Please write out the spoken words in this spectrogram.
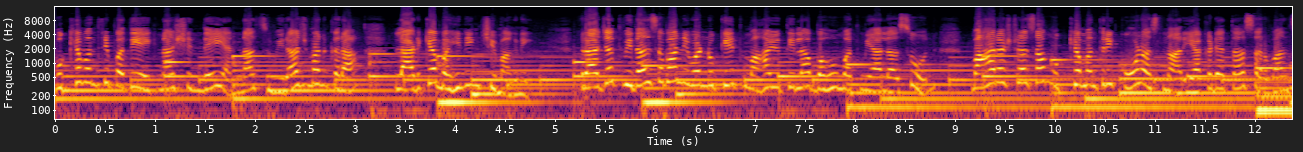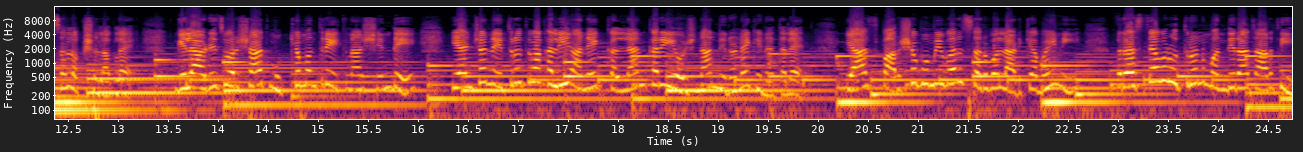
मुख्यमंत्रीपदी एकनाथ शिंदे यांनाच विराजमान करा लाडक्या बहिणींची मागणी. राज्यात विधानसभा निवडणुकीत महायुतीला बहुमत मिळालं असून महाराष्ट्राचा मुख्यमंत्री कोण असणार याकडे आता सर्वांचं लक्ष लागलंय. गेल्या अडीच वर्षात मुख्यमंत्री एकनाथ शिंदे यांच्या नेतृत्वाखाली अनेक कल्याणकारी योजना निर्णय घेण्यात आले आहेत याच पार्श्वभूमीवर सर्व लाडक्या बहिणी रस्त्यावर उतरून मंदिरात आरती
